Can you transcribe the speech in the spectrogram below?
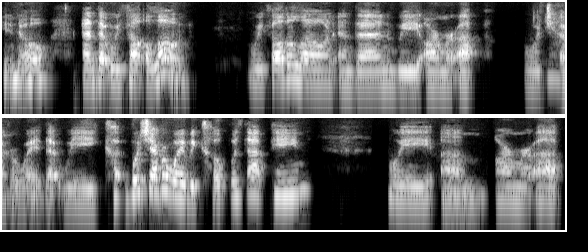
you know, and that we felt alone. We felt alone, and then we armor up whichever yeah. way that we, whichever way we cope with that pain, we um, armor up.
